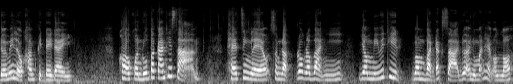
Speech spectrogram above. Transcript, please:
โดยไม่เหลือความผิดใด ๆขอควรรู้ประการที่ 3 แท้จริงแล้วสำหรับโรคระบาดนี้ย่อมมีวิธีบำบัดรักษาด้วยอนุมัติแห่งอัลลอฮ์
